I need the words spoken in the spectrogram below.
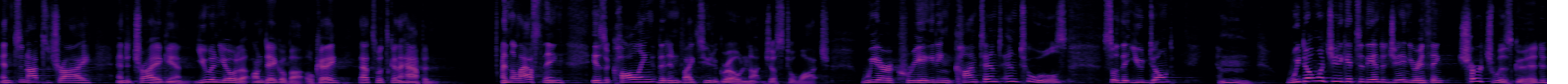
and to not to try and to try again. You and Yoda on Dagobah, okay? That's what's going to happen. And the last thing is a calling that invites you to grow, not just to watch. We are creating content and tools so that you don't, hmm, we don't want you to get to the end of January and think church was good.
